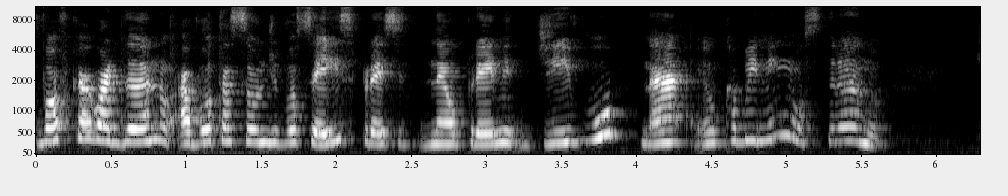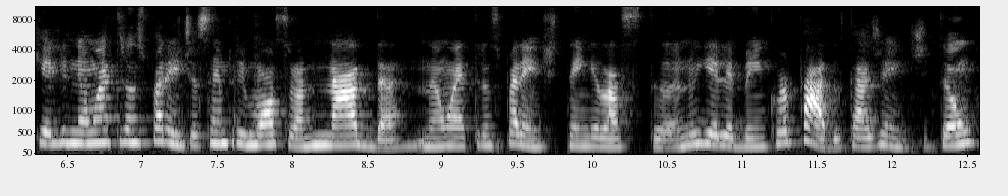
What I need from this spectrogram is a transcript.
vou ficar aguardando a votação de vocês pra esse neoprene Divo, né? Eu acabei nem mostrando que ele não é transparente. Eu sempre mostro, ó, nada não é transparente. Tem elastano e ele é bem encorpado, tá, gente? Então,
